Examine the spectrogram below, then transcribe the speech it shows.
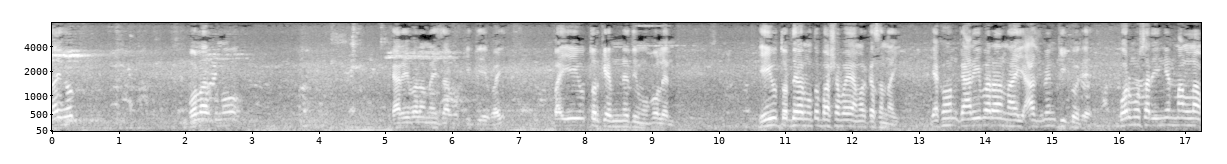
যাই হোক, বলার কোনো গাড়ি ভাড়া নাই, যাব কি দিয়ে ভাই? ভাই, এই উত্তর কেমনে দিব বলেন? এই উত্তর দেওয়ার মতো বাসা ভাই আমার কাছে নাই। এখন গাড়ি ভাড়া নাই, আসবেন কি করে? কর্মচারী ইউনিয়ন মানলাম,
